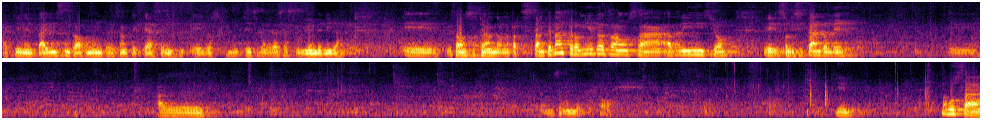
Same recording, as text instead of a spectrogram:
aquí en el país, un trabajo muy interesante que hacen ellos. Muchísimas gracias y bienvenida. Eh, estamos esperando a una participante más, pero mientras vamos a, dar inicio eh, solicitándole eh, al... Un segundo, por favor. Bien, vamos a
